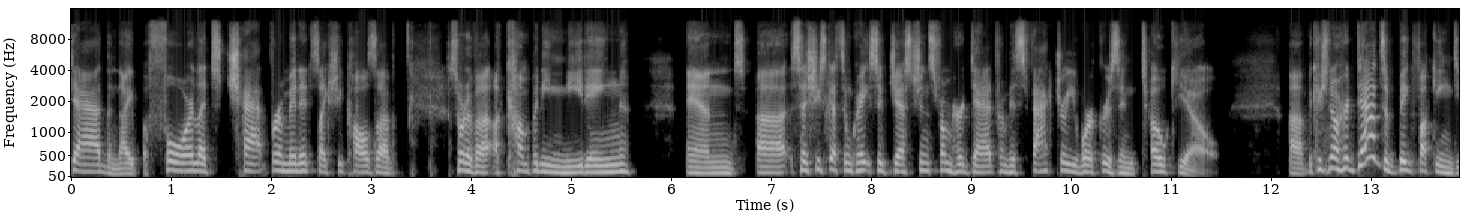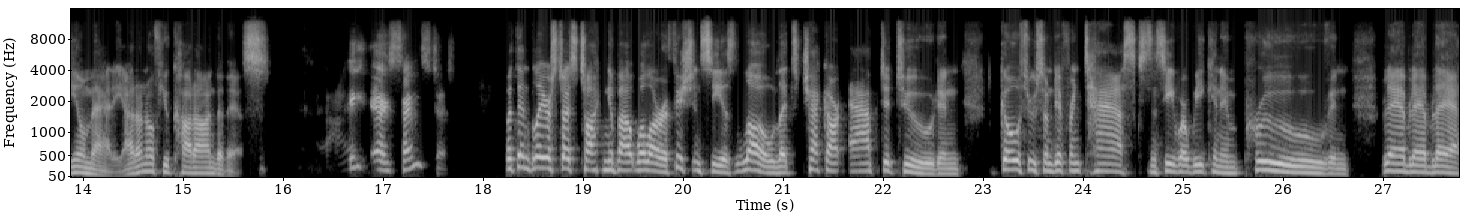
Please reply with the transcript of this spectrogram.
dad the night before. Let's chat for a minute. It's like she calls a sort of a, a company meeting and uh, says she's got some great suggestions from her dad from his factory workers in Tokyo. Uh, because you know her dad's a big fucking deal, Maddie. I don't know if you caught on to this. I, I sensed it. But then Blair starts talking about, well, our efficiency is low. Let's check our aptitude and go through some different tasks and see where we can improve and blah, blah, blah.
